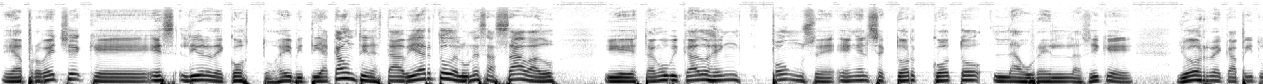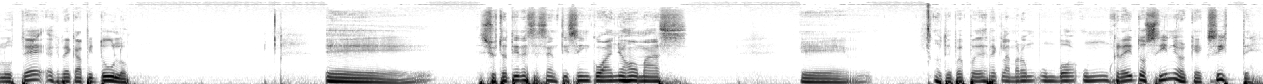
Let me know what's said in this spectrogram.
Eh, aproveche que es libre de costos. ABT Accounting está abierto de lunes a sábado y están ubicados en Ponce, en el sector Coto Laurel. Así que yo recapitulo, usted recapitulo. Eh, si usted tiene 65 años o más, usted pues puede reclamar un, un crédito senior que existe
